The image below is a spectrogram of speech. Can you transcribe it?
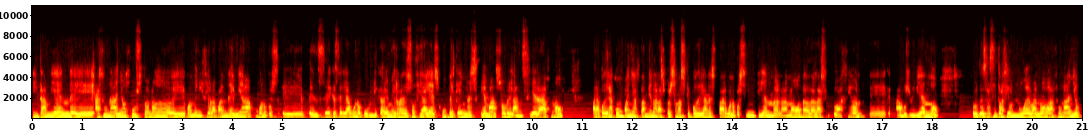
Y también eh, hace un año justo, ¿no? cuando inició la pandemia, bueno, pues pensé que sería bueno publicar en mis redes sociales un pequeño esquema sobre la ansiedad, ¿no? Para poder acompañar también a las personas que podrían estar, bueno, pues sintiéndola, ¿no? Dada la situación que, estamos viviendo, sobre todo esa situación nueva, ¿no? Hace un año.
